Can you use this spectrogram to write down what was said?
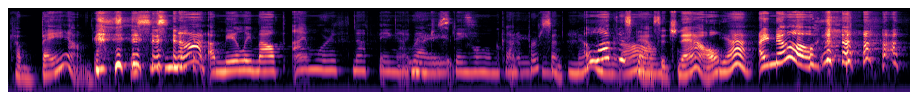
Kabam! this is not a mealy mouth. I'm worth nothing. I need to stay home kind of person. No, I love this all. passage now. Yeah, I know.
